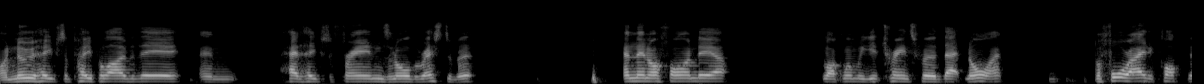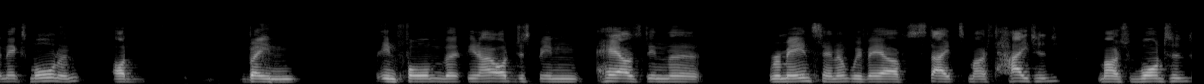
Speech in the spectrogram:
I knew heaps of people over there and had heaps of friends and all the rest of it. And then I find out, like when we get transferred that night, before eight o'clock the next morning, I'd been informed that, you know, I'd just been housed in the remand centre with our state's most hated, most wanted,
